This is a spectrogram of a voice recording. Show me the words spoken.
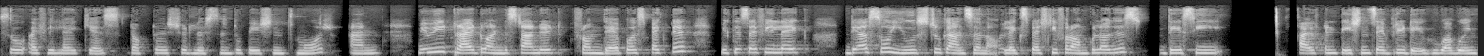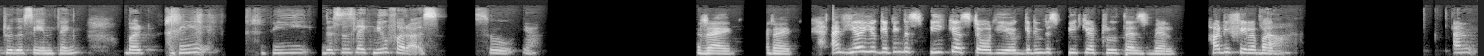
So i feel like yes doctors should listen to patients more and maybe try to understand it from their perspective because i feel like they are so used to cancer now. Like especially for oncologists they see five ten patients every day who are going through the same thing. But we we this is like new for us. So yeah. Right, right. And here you're getting to speak your story, you're getting to speak your truth as well. How do you feel about yeah. I'm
